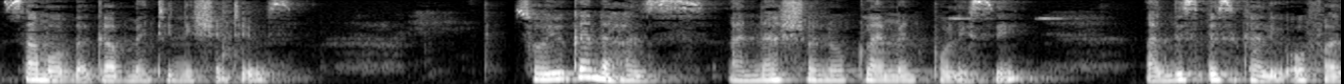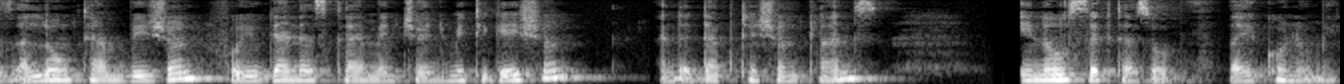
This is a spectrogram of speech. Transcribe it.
some of the government initiatives. So Uganda has a national climate policy, and this basically offers a long-term vision for Uganda's climate change mitigation and adaptation plans in all sectors of the economy.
